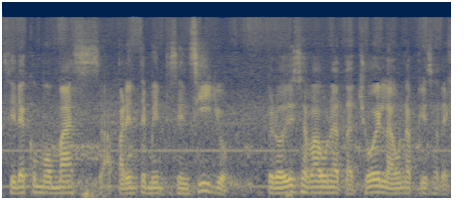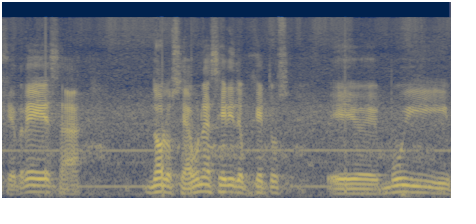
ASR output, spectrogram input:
sería como más aparentemente sencillo, pero dice va una tachuela, una pieza de ajedrez, no lo sé, a una serie de objetos eh, muy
